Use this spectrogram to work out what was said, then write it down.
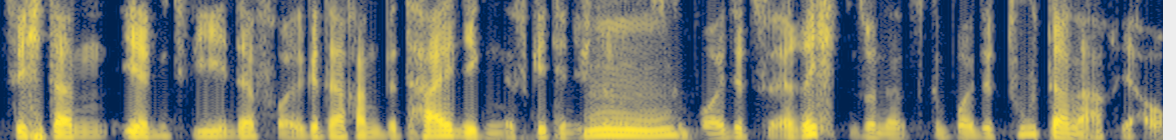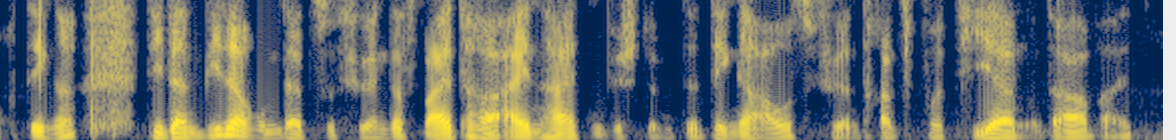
sich dann irgendwie in der Folge daran beteiligen. Es geht ja nicht mhm. nur darum, das Gebäude zu errichten, sondern das Gebäude tut danach ja auch Dinge, die dann wiederum dazu führen, dass weitere Einheiten bestimmte Dinge ausführen, transportieren und arbeiten.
